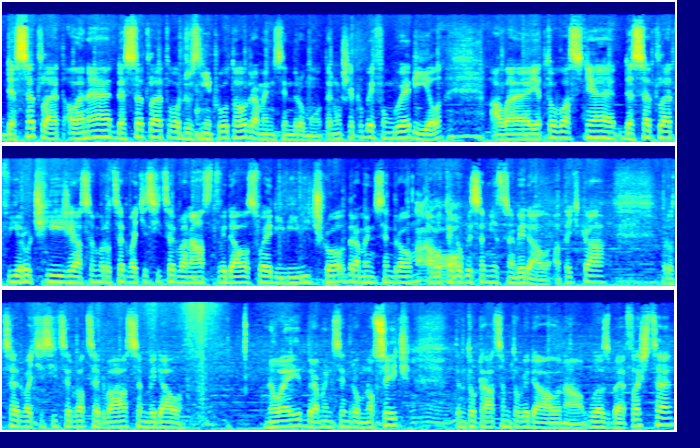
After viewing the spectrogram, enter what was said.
deset let, ale ne deset let od vzniku toho Drumming syndromu. Ten už jakoby funguje díl, ale je to vlastně deset let výročí, že já jsem v roce 2012 vydal svoje DVDčko Drumming syndrom a od té doby jsem nic nevydal. A teďka v roce 2022 jsem vydal nový Drumming syndrom nosič. Tentokrát jsem to vydal na USB flashce,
